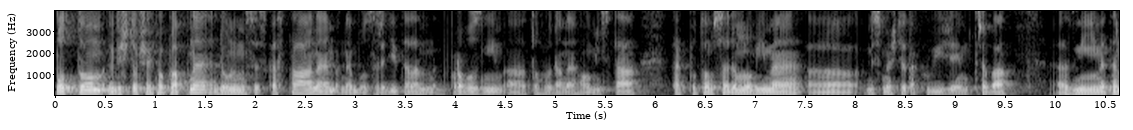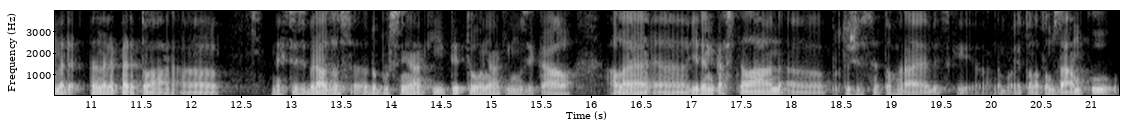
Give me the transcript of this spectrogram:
Potom, když to všechno klapne, domluvíme se s kastelánem nebo s ředitelem nebo provozním eh, toho daného místa, tak potom se domluvíme, eh, my jsme ještě takový, že jim třeba eh, zmíníme ten, ten repertoár. Nechci si brát zase do pusy nějaký titul, nějaký muzikál, ale jeden kastelán, protože se to hraje vždycky, nebo je to na tom zámku,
